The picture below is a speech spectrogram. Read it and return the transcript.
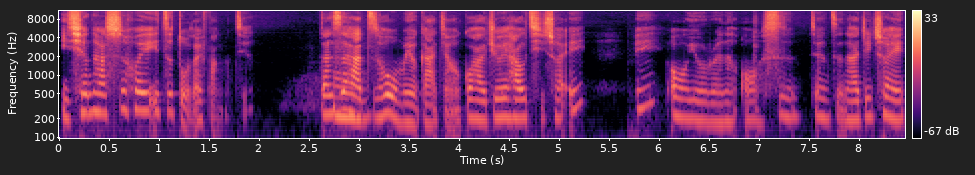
以前他是会一直躲在房间。但是他之后我没有跟他讲过，他就会好奇出来，诶诶哦，有人啊，哦是这样子，他就出来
